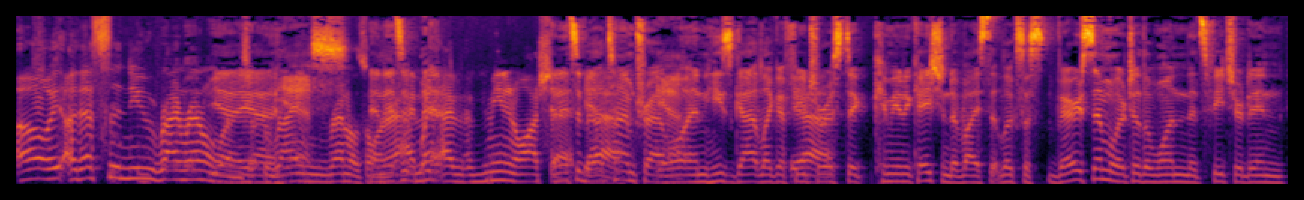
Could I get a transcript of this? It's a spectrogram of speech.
Oh, uh, that's the new Ryan Reynolds yeah, one. Yeah, Ryan yes. Reynolds one. And it's a, I, have meaning to watch that. And it's about yeah. time travel, and he's got like a futuristic communication device that looks very similar to the one that's featured in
